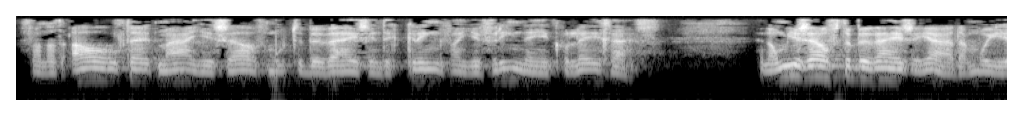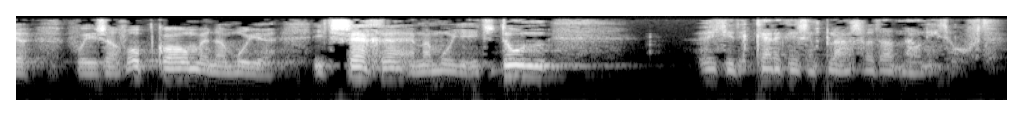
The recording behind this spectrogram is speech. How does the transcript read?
Van dat altijd maar jezelf moeten bewijzen in de kring van je vrienden en je collega's. En om jezelf te bewijzen, ja, dan moet je voor jezelf opkomen en dan moet je iets zeggen en dan moet je iets doen. Weet je, de kerk is een plaats waar dat nou niet hoeft.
